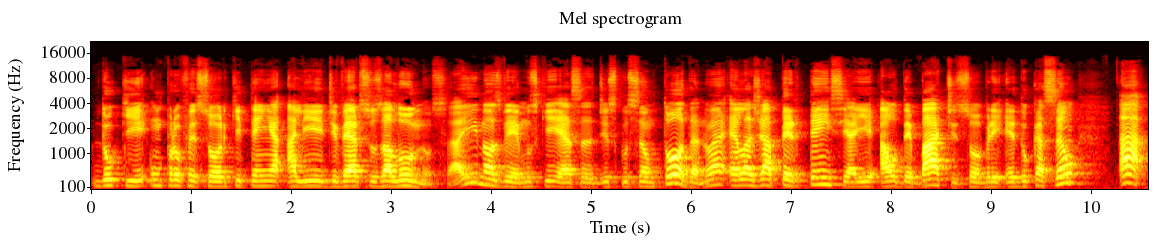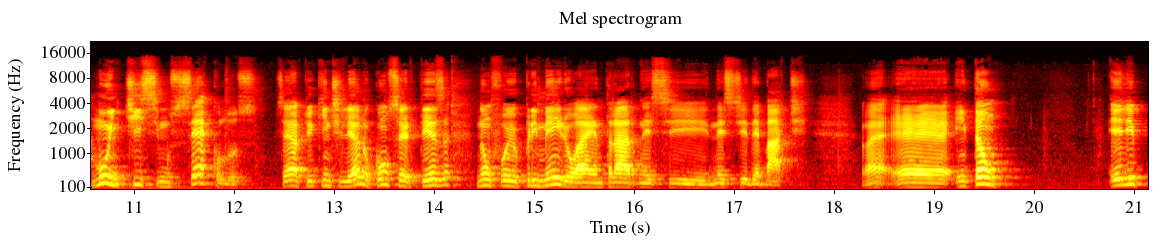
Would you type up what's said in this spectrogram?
do que um professor que tenha ali diversos alunos. Aí nós vemos que essa discussão toda, não é? Ela já pertence aí ao debate sobre educação há muitíssimos séculos, certo? E Quintiliano, com certeza, não foi o primeiro a entrar nesse, nesse debate. É? É, então, ele,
